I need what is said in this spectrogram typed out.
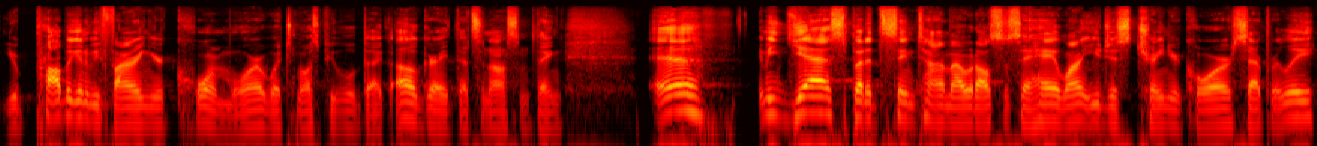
you're probably going to be firing your core more, which most people will be like, oh, great, that's an awesome thing. Eh, I mean, yes, but at the same time, I would also say, hey, why don't you just train your core separately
